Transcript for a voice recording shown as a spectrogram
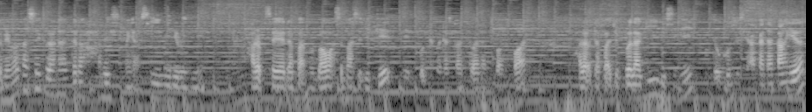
Terima kasih kerana telah habis menyaksikan video ini. Harap saya dapat membawa sebab sedikit input kepada tuan-tuan dan puan-puan. Harap dapat jumpa lagi di sini untuk kursus yang akan datang ya.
